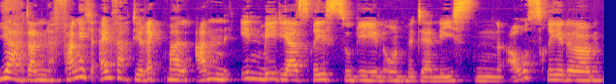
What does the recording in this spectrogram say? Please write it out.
Ja, dann fange ich einfach direkt mal an, in Medias Res zu gehen und mit der nächsten Ausrede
